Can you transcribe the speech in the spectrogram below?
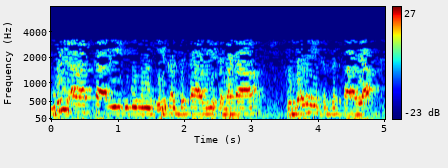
මුල් අවස්ථාවේ තිබුණු ඒකාන්තතාවයට වඩා සුබ ඒකාන්තතාවයක්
